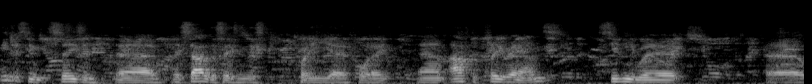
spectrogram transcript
Interesting season. Uh, the start of the season, this 2014. Um, after three rounds, Sydney were uh,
